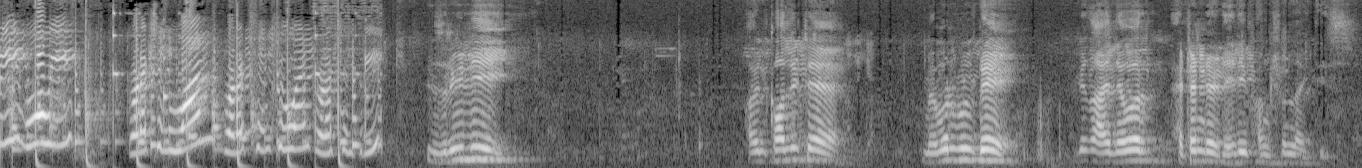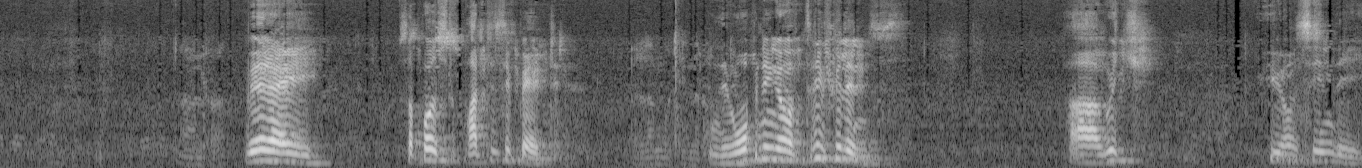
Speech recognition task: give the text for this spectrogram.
three movies. Production 1, Production 2 and Production 3. is really, I will call it a memorable day because I never attended any function like this. Where I supposed to participate in the opening of three films, uh, which you have seen the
